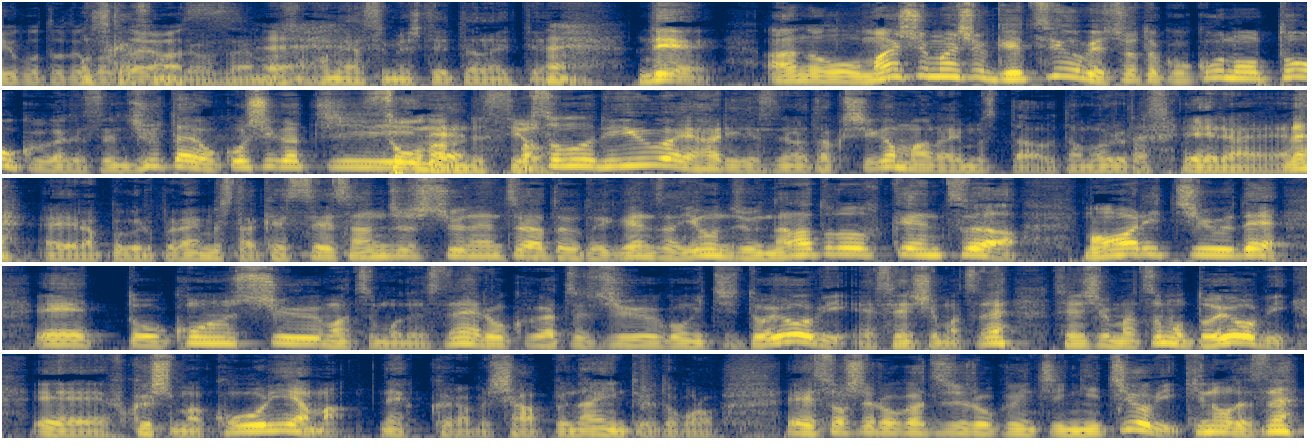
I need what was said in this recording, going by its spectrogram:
いうことでお疲れ様ございます。でございます。ええ骨休みしていただいて。で、あの、毎週毎週月曜日はちょっとここのトークがですね、渋滞を起こしがちで、そうなんですよまあその理由はやはりですね、私がまあライムスター歌丸、えー、ラね、えーラップグループライムスター結成30周年ツアーということで、現在47都道府県ツアー回り中で、えーっと、今週末もですね、6月15日土曜日、えー先週末ね、先週末も土曜日、えー福島郡山、ね、クラブシャープ9というところ、えーそして6月16日日曜日、昨日ですね、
